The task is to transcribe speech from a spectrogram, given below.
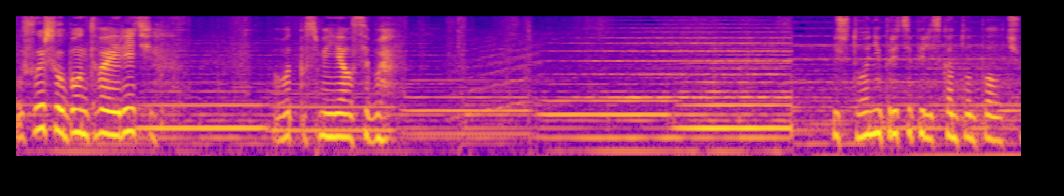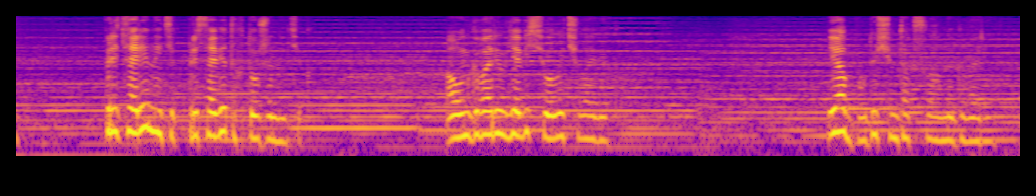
Услышал бы он твои речи, вот посмеялся бы. И что они прицепились к Антону Павловичу? При царе нытик, при советах тоже нытик. А он говорил, я веселый человек. И о будущем так славно говорил.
